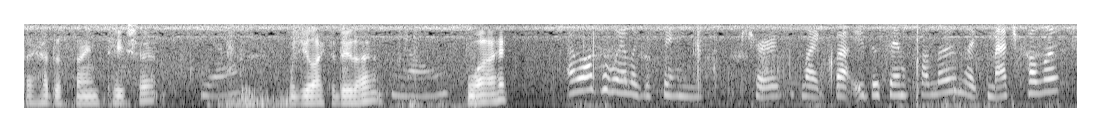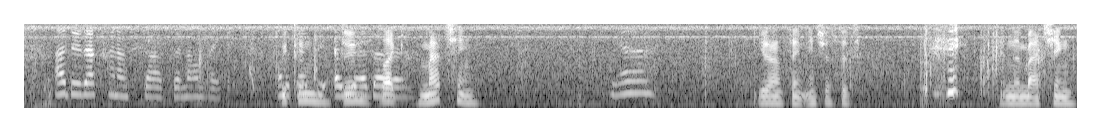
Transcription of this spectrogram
They had the same t-shirt? Yeah. Would you like to do that? No. Why? I want to wear like the same shirt, like but it's the same color, like match color. I'll do that kind of stuff, but not like we can do like matching. Yeah. You don't seem interested in the matching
